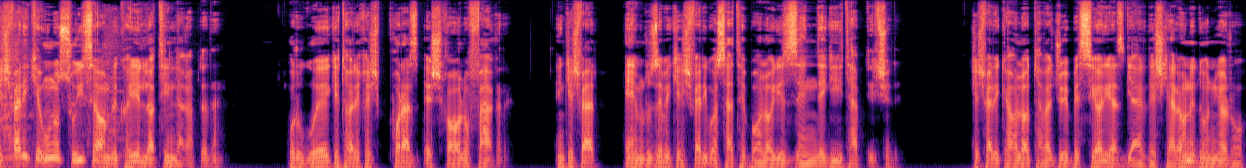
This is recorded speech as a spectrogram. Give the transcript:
کشوری که اونو سوئیس آمریکای لاتین لقب دادن. اروگوئه که تاریخش پر از اشغال و فقره. این کشور امروزه به کشوری با سطح بالای زندگی تبدیل شده. کشوری که حالا توجه بسیاری از گردشگران دنیا رو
